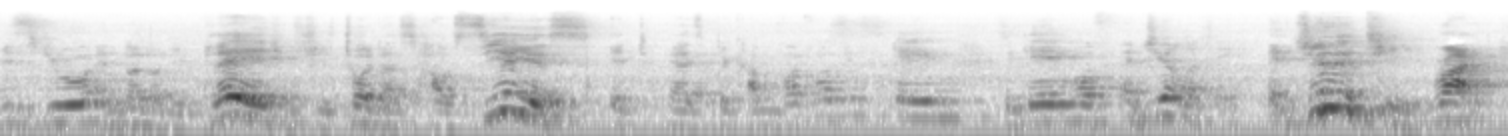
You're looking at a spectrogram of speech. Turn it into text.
with you and not only play, she told us how serious it has become. What was this game? The game of Agility. Agility, right.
